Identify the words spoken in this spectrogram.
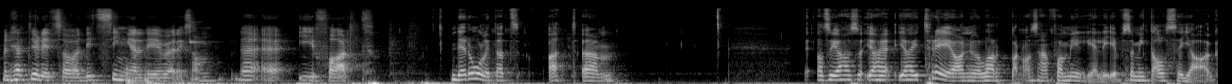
Men helt tydligt så, ditt singelliv är liksom, det är i fart. Det är roligt att, att um, Alltså jag har, så, jag, har, jag har i tre år nu larpat någon sån här familjeliv som inte alls är jag.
